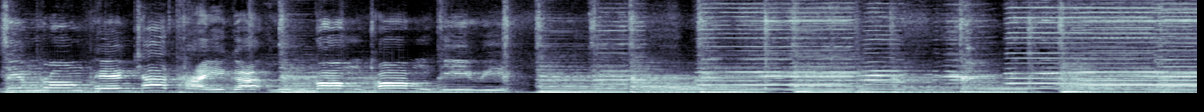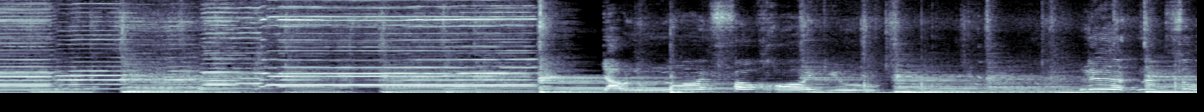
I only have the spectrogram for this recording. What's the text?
เสียงร้องเพลงชาติไทยกะหุ่นกล้องช่องทีวี เจ้าหนุ่มน้อยเฝ้าคอยอยู่ เลือดนักสู้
